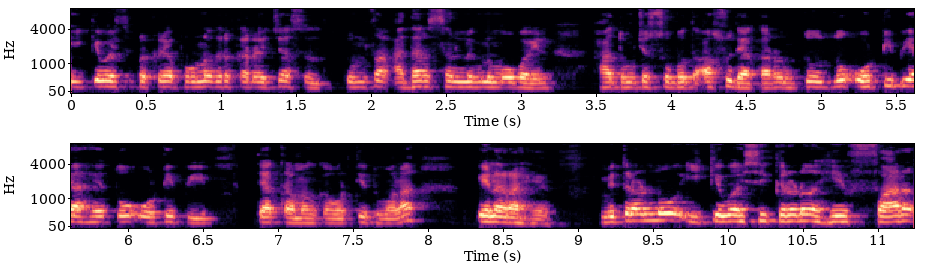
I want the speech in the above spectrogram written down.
ई के वाय सी प्रक्रिया पूर्ण जर करायची असेल तर तुमचा आधार संलग्न मोबाईल हा तुमच्यासोबत असू द्या. कारण तो जो ओ टी पी आहे तो ओ टी पी त्या क्रमांकावरती तुम्हाला येणार आहे. मित्रांनो ई के वाय सी करणं हे फार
